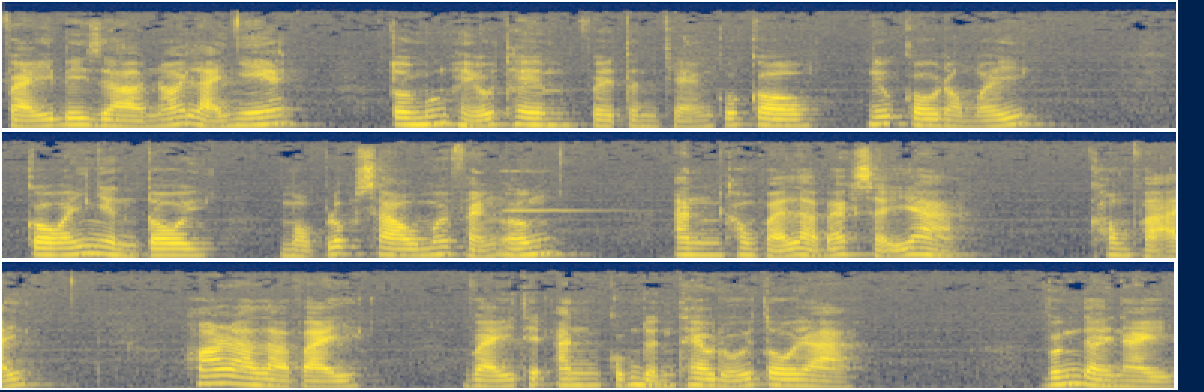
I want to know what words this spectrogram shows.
Vậy bây giờ nói lại nhé. Tôi muốn hiểu thêm về tình trạng của cô nếu cô đồng ý. Cô ấy nhìn tôi, một lúc sau mới phản ứng. Anh không phải là bác sĩ à? Không phải. Hóa ra là vậy. Vậy thì anh cũng định theo đuổi tôi à? Vấn đề này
